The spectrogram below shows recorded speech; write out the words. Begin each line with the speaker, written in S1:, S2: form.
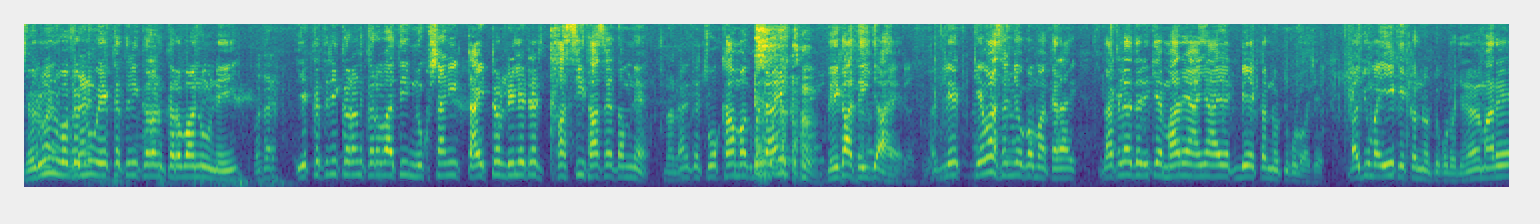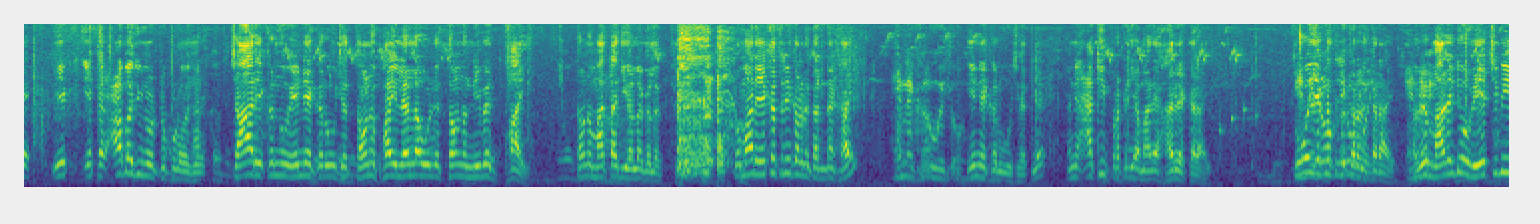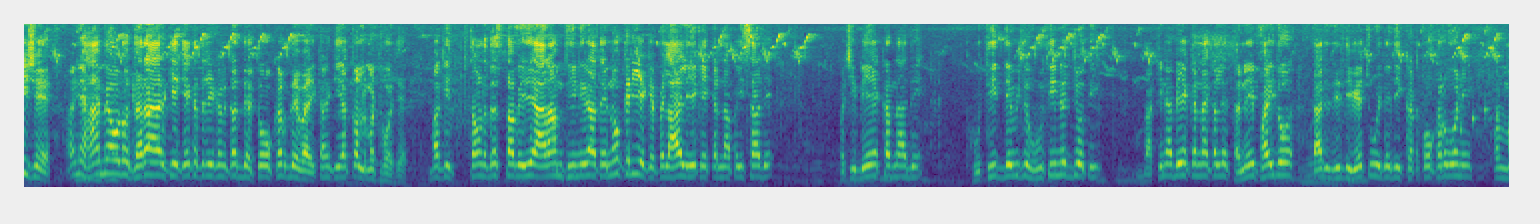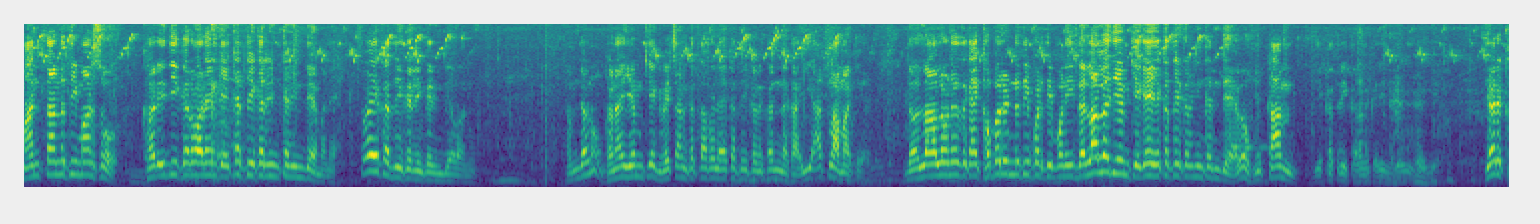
S1: જરૂર વગરનું એકત્રીકરણ કરવાનું નહીં. એકત્રીકરણ કરવાથી નુકસાની ટાઇટલ રિલેટેડ ખાસી થશે તમને. કારણ કે ચોખા મગ બધાય ભેગા થઈ જાય એટલે કેવા સંજોગોમાં કરાય? દાખલા તરીકે મારે અહીંયા એક બે એકરનો ટુકડો છે. બાજુમાં એક એકરનો ટુકડો છે. હવે મારે એક એકર આ બાજુનો ટુકડો છે. ચાર એકરનું એને કરવું છે. ત્રણ ફાઇલ હલાવું એટલે ત્રણ નિવેદ થાય. ત્રણ માતાજી અલગ અલગ થાય તો મારે એકત્રીકરણ કરી નાખાય.
S2: એને કરવું હોય તો.
S1: એને કરવું છે એટલે. અને આખી પ્રક્રિયા મારે હારે કરાય. તો એકત્રીકરણ કરાય. હવે મારે જો વેચવી છે અને સામે ઓલો ધરાર કે એકત્રીકરણ કરી દે તો કરી દેવાય કારણ કે અકલ મઠો છે. બાકી ત્રણ દસ્તાવેજ આરામથી નિરાતે ન કરીએ કે પેલા હાલ એક એકરના પૈસા દે પછી બે એકરના દે. હુંથી જ દેવી છે હુંથી નથી જોતી. બાકીના બે એકરના કરે તને ફાયદો તારી દીદી વેચવું હોય તેથી કટકો કરવો નહીં. પણ માનતા નથી માણસો. ખરીદી કરવા એમ કે એકત્રીકરણ કરીને દે મને. તો એકત્રીકરણ કરીને દેવાનું. સમજાણું? ઘણા એમ કે વેચાણ કરતા પહેલા એકત્રીકરણ કરી નાખા. એ આટલા માટે. દલાલોને તો કાંઈ ખબર જ નથી પડતી, પણ એ દલાલ જ એમ કે એકત્રીકરણ કરી દે. હવે હું કામ એકત્રીકરણ કરી દેવું જોઈએ. જ્યારે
